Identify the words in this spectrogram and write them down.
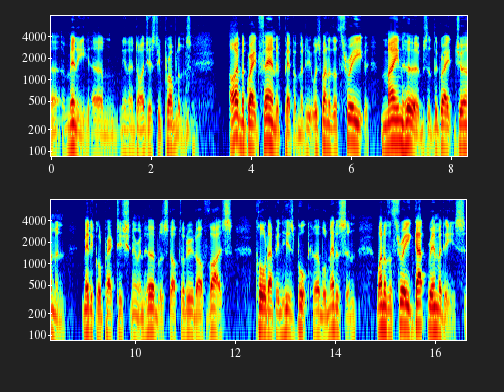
uh, many, um, you know, digestive problems. I'm a great fan of peppermint. It was one of the three main herbs that the great German medical practitioner and herbalist Dr. Rudolf Weiss called up in his book, Herbal Medicine, one of the three gut remedies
